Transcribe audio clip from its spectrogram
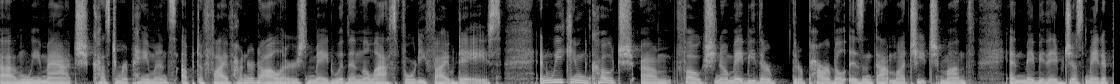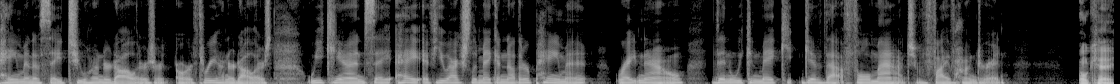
Um, we match customer payments up to $500 made within the last 45 days. And we can coach um, folks, you know, maybe their, their power bill isn't that much each month, and maybe they've just made a payment of, say, $200 or, or $300. We can say, hey, if you actually make another payment right now, then we can make give that full match of 500 Okay.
